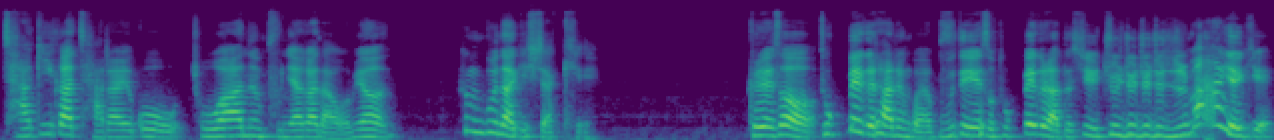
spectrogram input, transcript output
자기가 잘 알고 좋아하는 분야가 나오면 흥분하기 시작해. 그래서 독백을 하는 거야. 무대에서 독백을 하듯이 줄줄줄줄 막 얘기해.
